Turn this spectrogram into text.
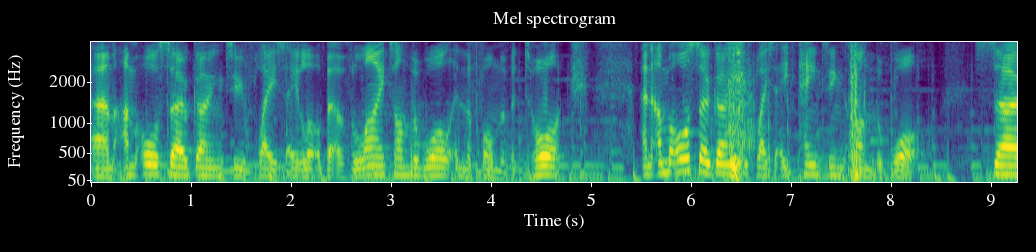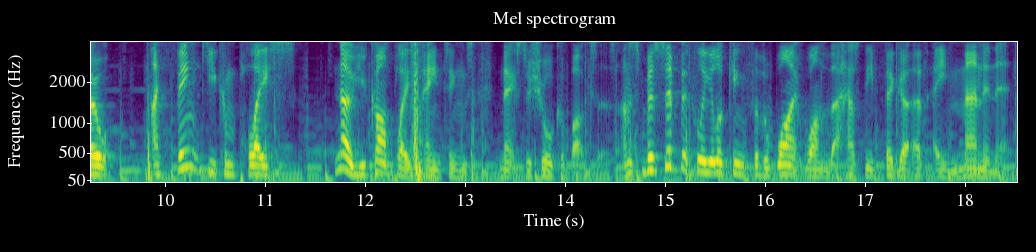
Um, I'm also going to place a little bit of light on the wall in the form of a torch. And I'm also going to place a painting on the wall. So I think you can place no, you can't place paintings next to shulker boxes. I'm specifically looking for the white one that has the figure of a man in it.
